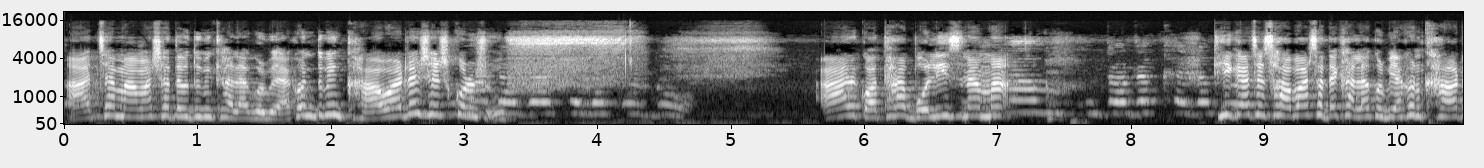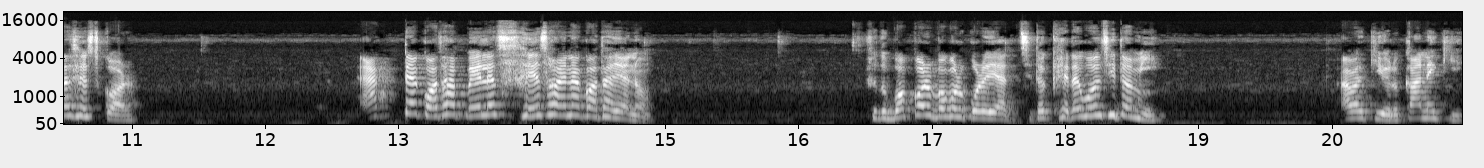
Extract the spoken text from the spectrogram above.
আচ্ছা মামার সাথেও তুমি খেলা করবে। এখন তুমি খাওয়াটা শেষ করো। আর কথা বলিস না, মা। ঠিক আছে, সবার সাথে খেলা করবি। এখন খাওয়াটা শেষ কর। একটা কথা পেলে শেষ হয় না কথা যেন। শুধু বকর বকর করে যাচ্ছে। তো খেতে বলছি তো আমি? আবার কি হলো? কানে কি?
